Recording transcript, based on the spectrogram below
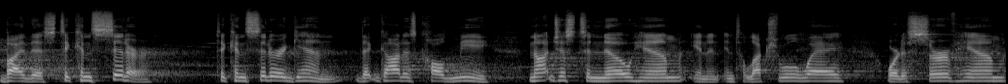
by this to consider, to consider again that God has called me not just to know Him in an intellectual way or to serve Him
